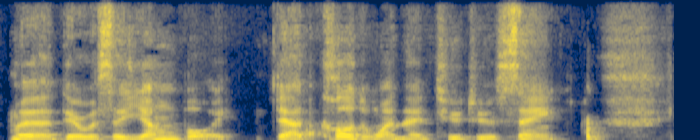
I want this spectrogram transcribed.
uh, there was a young boy that called 1922 saying,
